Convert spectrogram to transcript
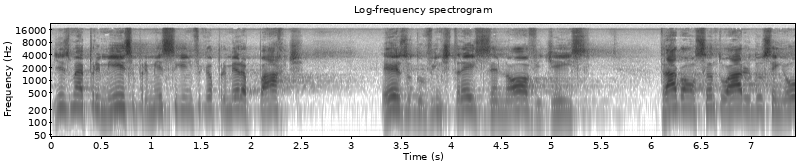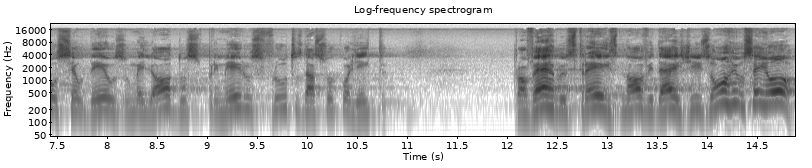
Dízimo é primícia, primícia significa a primeira parte. Êxodo 23, 19 diz: Tragam ao santuário do Senhor, o seu Deus, o melhor dos primeiros frutos da sua colheita. Provérbios 3, 9 e 10 diz: Honre o Senhor.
